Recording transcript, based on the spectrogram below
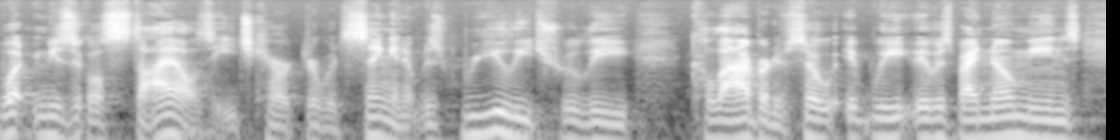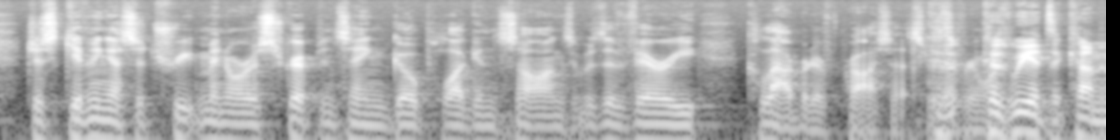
what musical styles each character would sing, and it was really truly collaborative. So it, we it was by no means just giving us a treatment or a script and saying go plug in songs. It was a very collaborative process because we had to come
